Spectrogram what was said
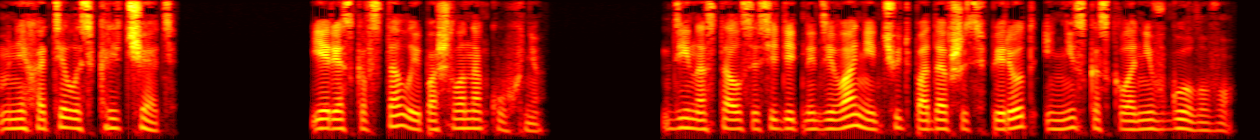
Мне хотелось кричать. Я резко встала и пошла на кухню. Дин остался сидеть на диване, чуть подавшись вперед и низко склонив голову.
